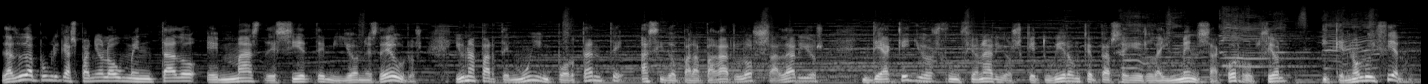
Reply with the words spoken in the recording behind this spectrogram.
la deuda pública española ha aumentado en más de 7 millones de euros. Y una parte muy importante ha sido para pagar los salarios de aquellos funcionarios que tuvieron que perseguir la inmensa corrupción y que no lo hicieron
